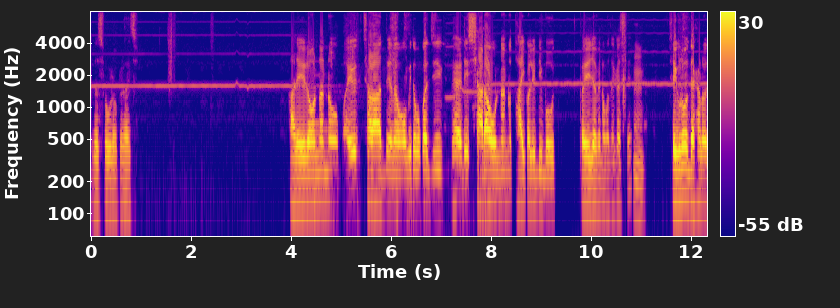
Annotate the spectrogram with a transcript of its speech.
এটা সৌরভের গাছ। আর এর অন্যান্য ছাড়া অমিত মুখার্জি ভ্যারাইটিস ছাড়া অন্যান্য থাই কোয়ালিটি বহুত পেয়ে যাবেন আমাদের কাছে। সেগুলো দেখানোর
